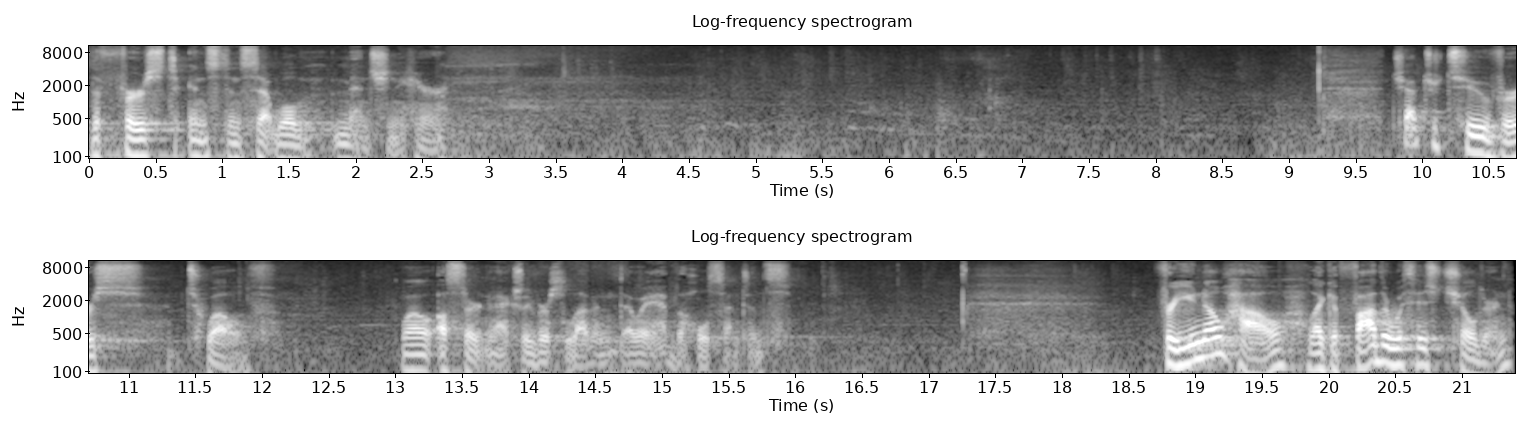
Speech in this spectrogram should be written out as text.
the first instance that we'll mention here. Chapter 2, verse 12. Well, I'll start in actually verse 11. That way I have the whole sentence. For you know how, like a father with his children,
